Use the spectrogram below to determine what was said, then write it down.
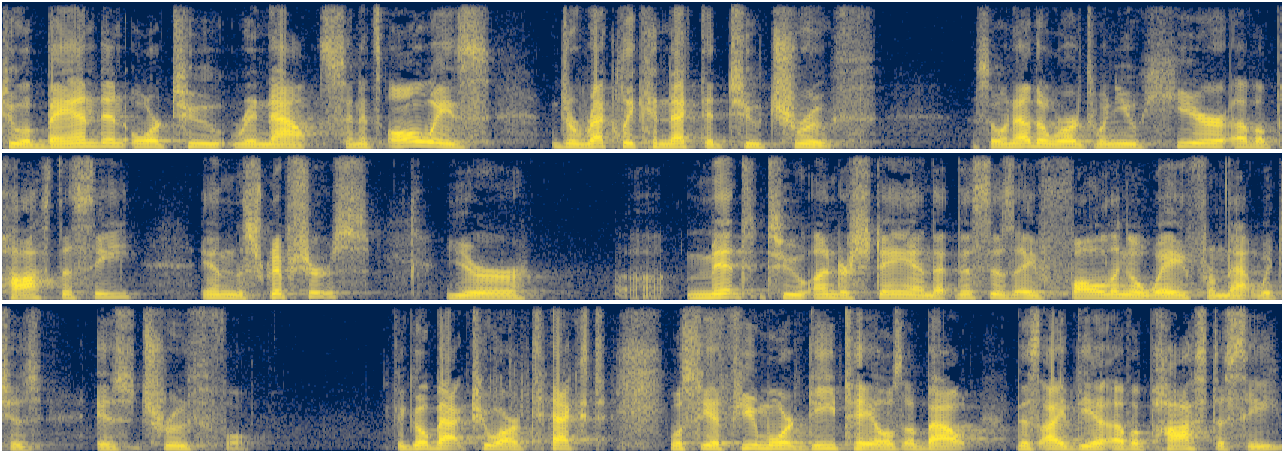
to abandon, or to renounce. And it's always directly connected to truth. So, in other words, when you hear of apostasy in the scriptures, you're uh, meant to understand that this is a falling away from that which is, is truthful. If we go back to our text, we'll see a few more details about this idea of apostasy.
